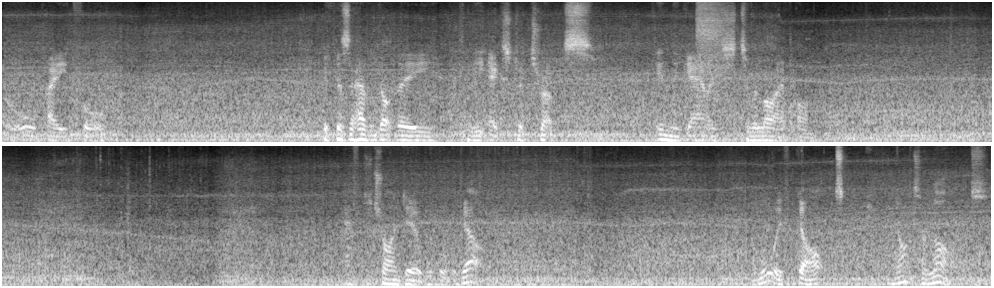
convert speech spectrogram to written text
are all paid for because I haven't got the the extra trucks in the garage to rely upon. Have to try and do it with what we've got. And what we've got, not a lot.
